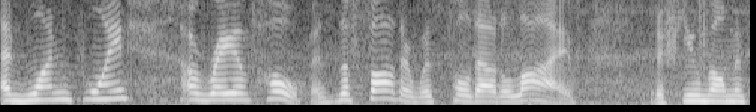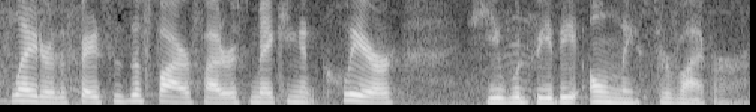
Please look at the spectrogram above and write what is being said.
At one point, a ray of hope as the father was pulled out alive. But a few moments later, the faces of firefighters making it clear he would be the only survivor.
